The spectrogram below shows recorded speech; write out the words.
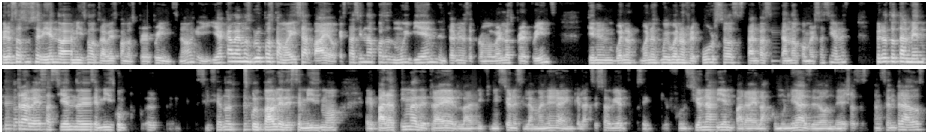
pero está sucediendo ahora mismo otra vez con los preprints, ¿no? Y, acá vemos grupos como ASAP Bio, que está haciendo cosas muy bien en términos de promover los preprints, tienen buenos, buenos, muy buenos recursos, están facilitando conversaciones, pero totalmente otra vez haciendo ese mismo, eh, siendo culpable de ese mismo eh, paradigma de traer las definiciones y la manera en que el acceso abierto funciona bien para las comunidades de donde ellos están centrados,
